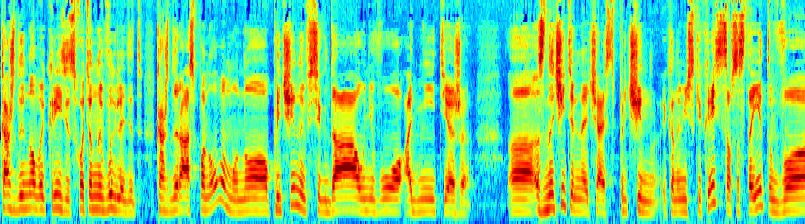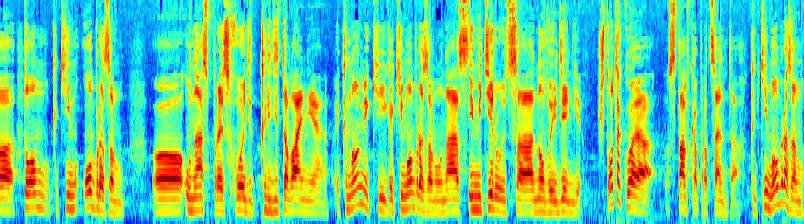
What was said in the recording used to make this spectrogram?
каждый новый кризис, хоть он и выглядит каждый раз по-новому, но причины всегда у него одни и те же – Э, значительная часть причин экономических кризисов состоит в том, каким образом э, у нас происходит кредитование экономики и каким образом у нас имитируются новые деньги. Что такое ставка процента? Каким образом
